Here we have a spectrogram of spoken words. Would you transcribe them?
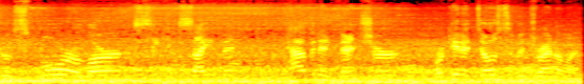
to explore or learn, seek excitement, have an adventure, or get a dose of adrenaline.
